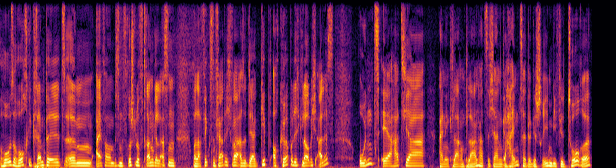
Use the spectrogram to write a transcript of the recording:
Hose hochgekrempelt, ähm, einfach ein bisschen Frischluft dran gelassen, weil er fix und fertig war. Also der gibt auch körperlich, glaube ich, alles. Und er hat ja einen klaren Plan, hat sich ja einen Geheimzettel geschrieben, wie viele Tore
